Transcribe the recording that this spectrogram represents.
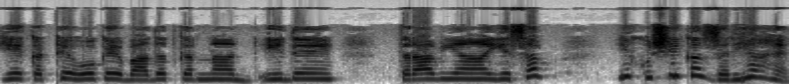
یہ اکٹھے ہو کے عبادت کرنا، عیدیں، تراویاں، یہ سب یہ خوشی کا ذریعہ ہے۔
